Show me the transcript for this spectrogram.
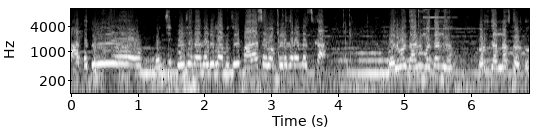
आता तुम्ही वंचित बहुजन आघाडीला म्हणजे बाळासाहेब आंबेडकरांनाच का? बलवंत आम्ही मतदान करतो त्यांनाच करतो.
